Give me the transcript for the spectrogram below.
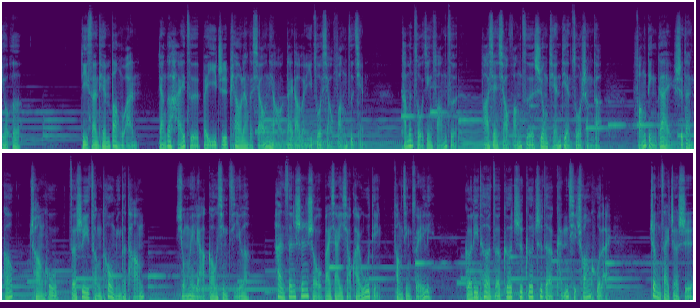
又饿。第三天傍晚，两个孩子被一只漂亮的小鸟带到了一座小房子前。他们走进房子，发现小房子是用甜点做成的，房顶盖是蛋糕，窗户则是一层透明的糖。兄妹俩高兴极了，汉森伸手掰下一小块屋顶放进嘴里，格丽特则咯吱咯吱地啃起窗户来。正在这时，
